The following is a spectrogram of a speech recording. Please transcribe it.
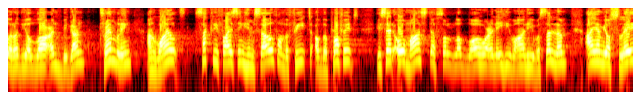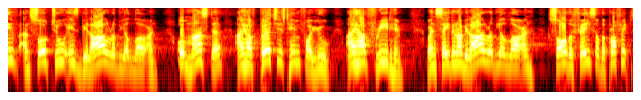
anh began trembling and while sacrificing himself on the feet of the Prophet, he said, O Master sallallahu alihi wasallam, I am your slave and so too is Bilal radiallahu anh. O Master, I have purchased him for you. I have freed him. When Sayyidina Bilal radiallahu anh saw the face of the Prophet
